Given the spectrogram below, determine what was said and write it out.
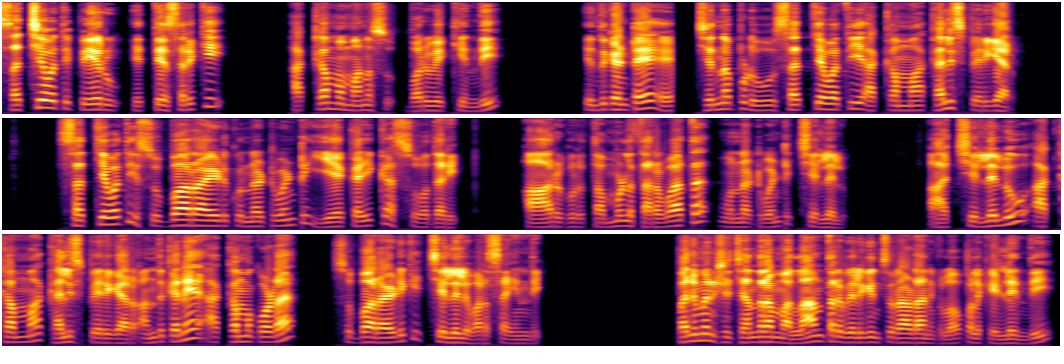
సత్యవతి పేరు ఎత్తేసరికి అక్కమ్మ మనసు బరువెక్కింది. ఎందుకంటే చిన్నప్పుడు సత్యవతి అక్కమ్మ కలిసి పెరిగారు. సత్యవతి సుబ్బారాయుడుకున్నటువంటి ఏకైక సోదరి. ఆరుగురు తమ్ముళ్ళ తర్వాత ఉన్నటువంటి చెల్లెలు. ఆ చెల్లెలు అక్కమ్మ కలిసి పెరిగారు. అందుకనే అక్కమ్మ కూడా సుబ్బారాయుడికి చెల్లెలు వరసయింది. పనిమనిషి చంద్రమ్మ లాంతరు వెలిగించురాడానికి లోపలికెళ్ళింది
